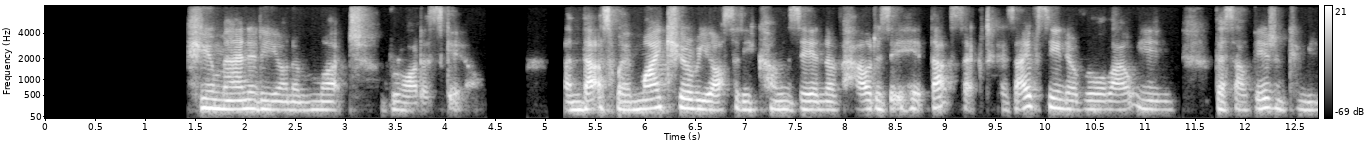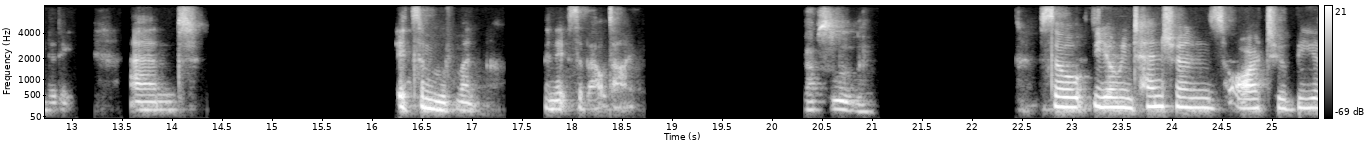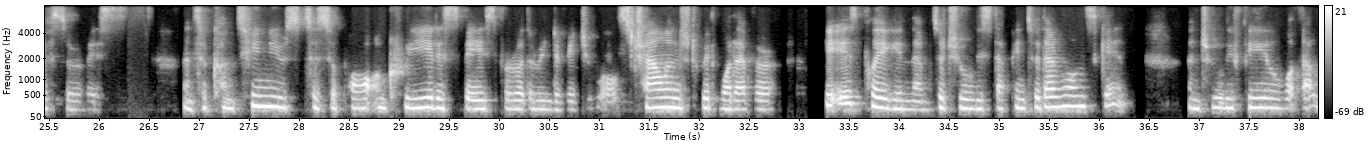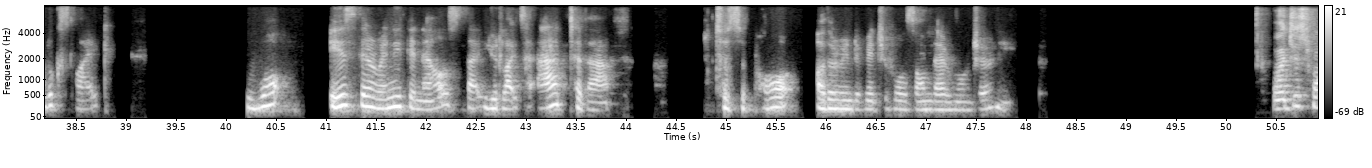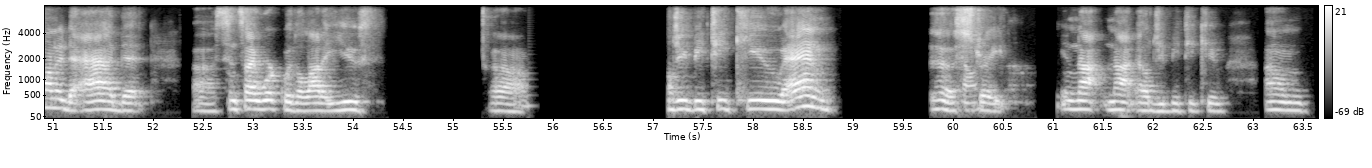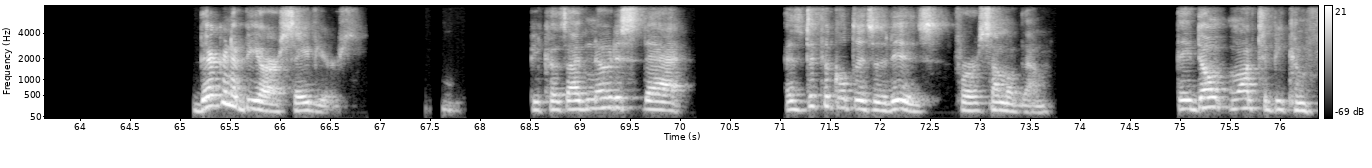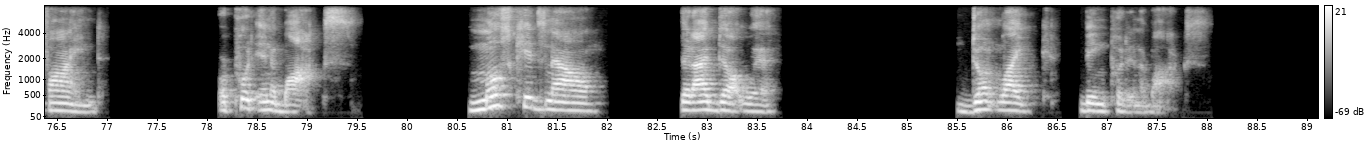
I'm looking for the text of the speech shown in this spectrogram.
humanity on a much broader scale. And that's where my curiosity comes in of how does it hit that sector? Because I've seen it roll out in the South Asian community. And it's a movement and it's about time. Absolutely. So your intentions are to be of service and to continue to support and create a space for other individuals challenged with whatever it is plaguing them to truly step into their own skin and truly feel what that looks like. What is there anything else that you'd like to add to that to support other individuals on their own journey? Well, I just wanted to add that uh, since I work with a lot of youth, uh, LGBTQ and uh, straight, not not LGBTQ, um, they're going to be our saviors because I've noticed that as difficult as it is for some of them, they don't want to be confined or put in a box. Most kids now that I've dealt with don't like being put in a box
